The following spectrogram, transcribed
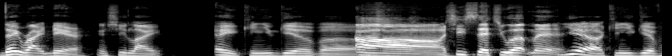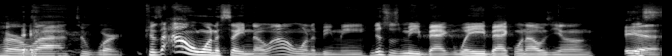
They right there, and she like, "Hey, can you give uh, Ah, she set you up, man. yeah, can you give her a ride to work? Because I don't want to say no. I don't want to be mean. This was me back way back when I was young. yeah,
